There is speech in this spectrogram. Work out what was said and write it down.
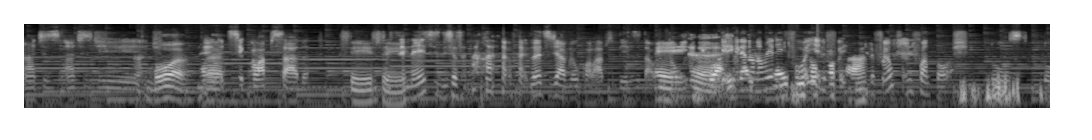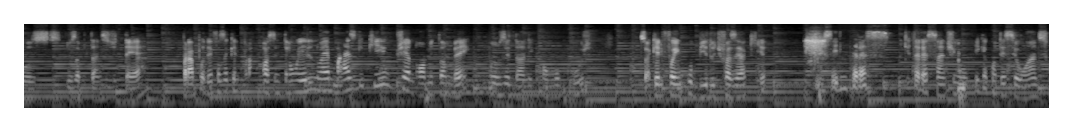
antes, antes de, Boa, de, né, é. de ser colapsada. Sim, sim. Nem se disse essa palavra, mas antes de haver o colapso deles e tal. É, então, é, querendo ou não, ele foi, ele foi, ele foi um, um fantoche dos, dos, dos habitantes de Terra para poder fazer aquele propósito. Então ele não é mais do que o genome também, o Zidane como o Puja, só que ele foi incumbido de fazer aquilo. E seria interessante, muito interessante o que aconteceu antes,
